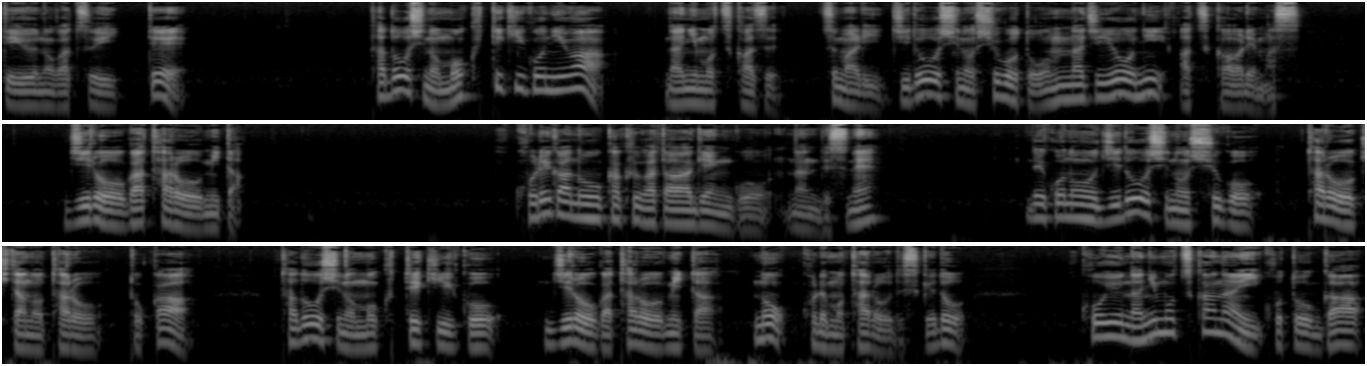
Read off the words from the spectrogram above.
ていうのがついて他動詞の目的語には何もつかずつまり自動詞の主語と同じように扱われます。次郎が太郎を見た。これが脳角型言語なんですね。でこの自動詞の主語太郎来たの太郎とか他動詞の目的語次郎が太郎を見たのこれも太郎ですけどこういう何もつかないことが、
